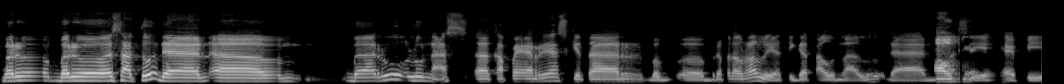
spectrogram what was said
baru baru satu dan um, baru lunas uh, KPR-nya sekitar uh, berapa tahun lalu ya? Tiga tahun lalu dan okay. masih happy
